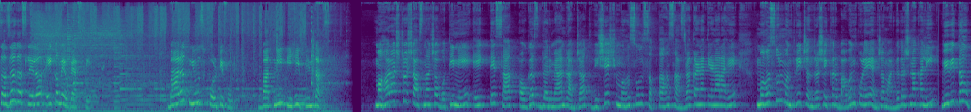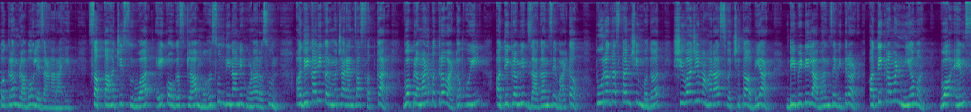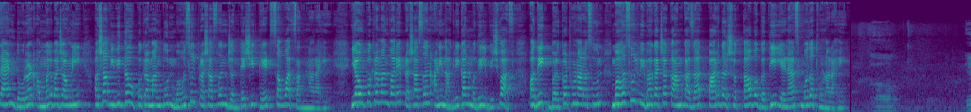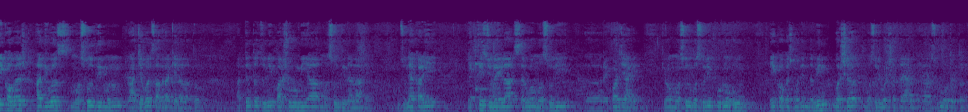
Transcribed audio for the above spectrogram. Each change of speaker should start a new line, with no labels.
सजग असलेलं एकमेव व्यासपीठ भारत न्यूज फोर्टी फोर. बातमी तीही बिंदा महाराष्ट्र शासनाच्या वतीने एक ते सात ऑगस्ट दरम्यान राज्यात विशेष महसूल सप्ताह साजरा करण्यात येणार आहे. महसूल मंत्री चंद्रशेखर बावनकुळे यांच्या मार्गदर्शनाखाली विविध उपक्रम राबवले जाणार आहेत. सप्ताहाची सुरुवात एक ऑगस्टला महसूल दिनाने होणार असून अधिकारी कर्मचाऱ्यांचा सत्कार व प्रमाणपत्र वाटप होईल. अतिक्रमित जागांचे वाटप पूरग्रस्तांची मदत शिवाजी महाराज स्वच्छता अभियान डीबीटी लाभांचे वितरण अतिक्रमण नियमन व एम सँड धोरण अंमलबजावणी अशा विविध उपक्रमांतून महसूल प्रशासन जनतेशी थेट संवाद साधणार आहे. या उपक्रमांद्वारे प्रशासन आणि नागरिकांमधील विश्वास अधिक बळकट होणार असून महसूल विभागाच्या कामकाजात पारदर्शकता व गती येण्यास मदत होणार आहे.
एक ऑगस्ट हा दिवस महसूल दिन म्हणून राज्यभर साजरा केला जातो. अत्यंत जुनी पार्श्वभूमी या महसूल दिनाला आहे. जुन्या काळी एकतीस जुलैला सर्व महसुली रेकॉर्ड जे आहे किंवा महसूल वसुली पूर्ण होऊन एक ऑगस्टमध्ये नवीन वर्ष महसुली वर्ष तयार सुरू होत होतं.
